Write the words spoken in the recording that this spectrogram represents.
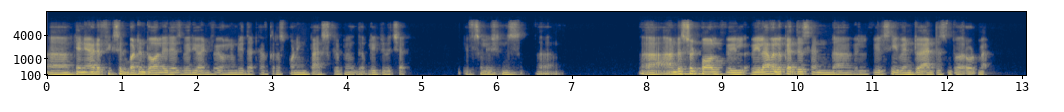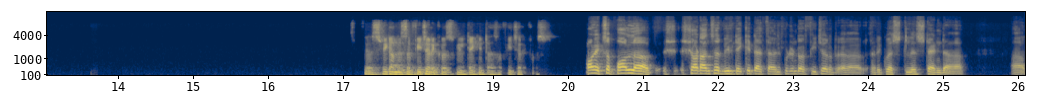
Uh, can you add a fix it button to all areas where you identify vulnerability that have corresponding patch script, the ability to check if solutions? Uh, uh, understood, Paul. We'll we'll have a look at this and uh, we'll we'll see when to add this into our roadmap. So, Srikanth, this is a feature request. We'll take it as a feature request. All right. So, Paul, uh, sh short answer. We'll take it as uh, we'll put it into a feature uh, request list and uh, uh,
